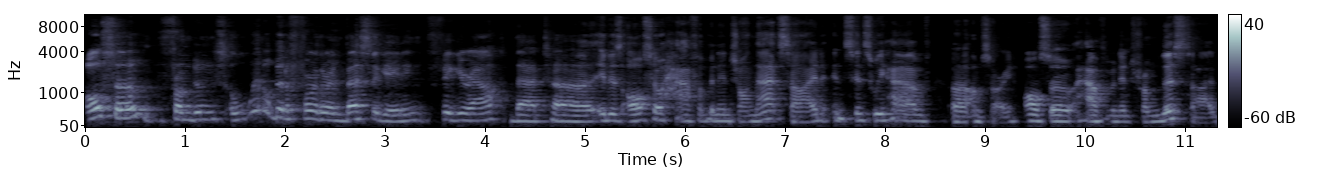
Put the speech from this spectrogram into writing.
also, from doing a little bit of further investigating, figure out that uh, it is also half of an inch on that side. And since we have, uh, I'm sorry, also half of an inch from this side,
